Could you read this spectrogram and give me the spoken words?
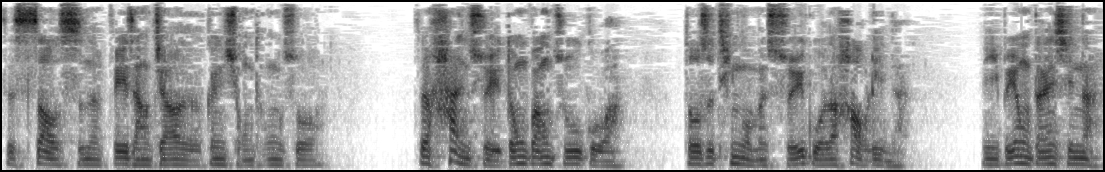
这少师呢非常骄傲的跟熊通说：“这汉水东方诸国啊，都是听我们隋国的号令的，你不用担心呐。”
